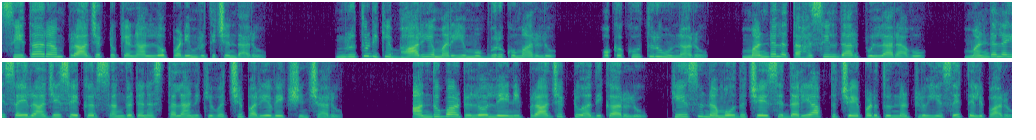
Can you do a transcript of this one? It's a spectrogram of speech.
సీతారాం ప్రాజెక్టు కెనాల్లో పడి మృతి చెందారు. మృతుడికి భార్య మరియు ముగ్గురు కుమారులు ఒక కూతురు ఉన్నారు. మండల తహసీల్దార్ పుల్లారావు మండలైసై రాజేశేఖర్ సంఘటన స్థలానికి వచ్చి పర్యవేక్షించారు. అందుబాటులో లేని ప్రాజెక్టు అధికారులు కేసు నమోదు చేసి దర్యాప్తు చేపడుతున్నట్లు ఎస్ఐ తెలిపారు.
